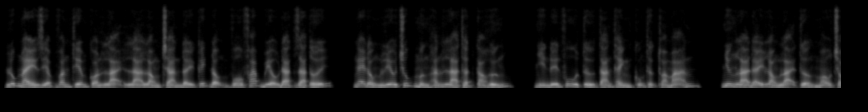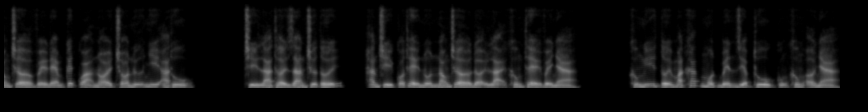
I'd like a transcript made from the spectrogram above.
Lúc này Diệp Văn Thiêm còn lại là lòng tràn đầy kích động vô pháp biểu đạt ra tới, nghe đồng liêu chúc mừng hắn là thật cao hứng, nhìn đến phu tử tán thành cũng thực thỏa mãn, nhưng là đấy lòng lại tưởng mau chóng trở về đem kết quả nói cho nữ nhi A Thu. Chỉ là thời gian chưa tới, hắn chỉ có thể nôn nóng chờ đợi lại không thể về nhà. Không nghĩ tới mặt khác một bên Diệp Thu cũng không ở nhà.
